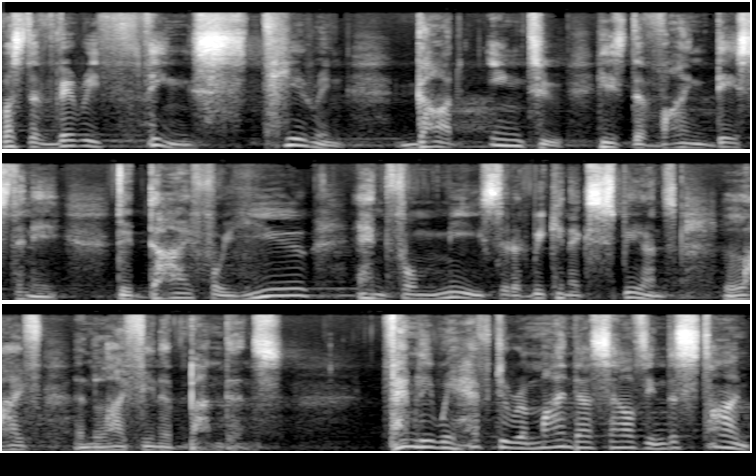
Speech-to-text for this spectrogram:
was the very thing steering God into his divine destiny to die for you and for me so that we can experience life and life in abundance. Family, we have to remind ourselves in this time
